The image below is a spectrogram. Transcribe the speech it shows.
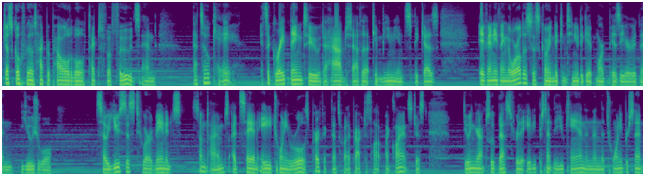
just go for those hyperpalatable types of foods, and that's okay. It's a great thing to to have, just have the convenience because if anything, the world is just going to continue to get more busier than usual. So use this to our advantage sometimes. I'd say an 80-20 rule is perfect. That's what I practice a lot with my clients. Just doing your absolute best for the 80% that you can and then the 20%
